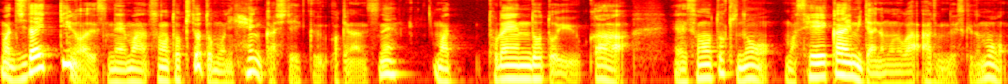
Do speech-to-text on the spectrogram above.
まあ、時代っていうのはですね、まあ、その時とともに変化していくわけなんですね。まあ、トレンドというか、えその時の、ま、正解みたいなものがあるんですけども、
